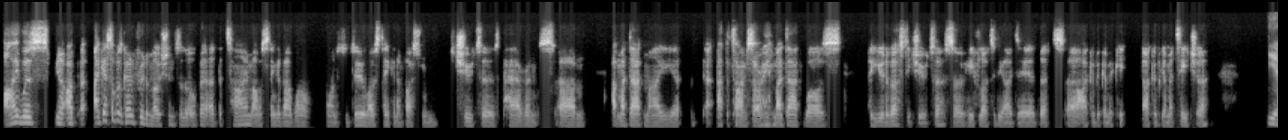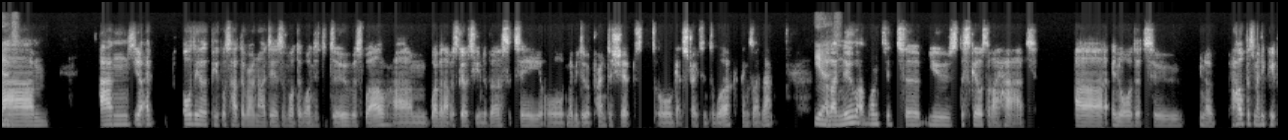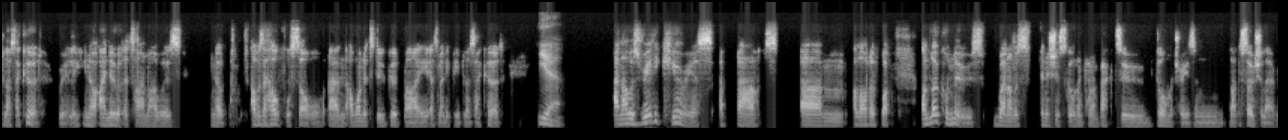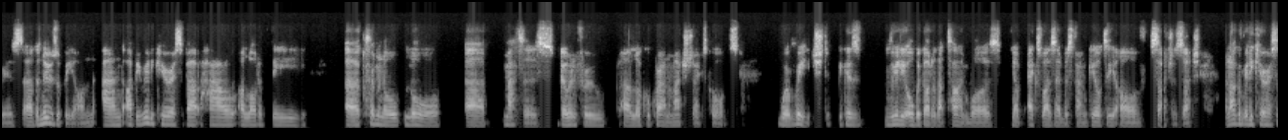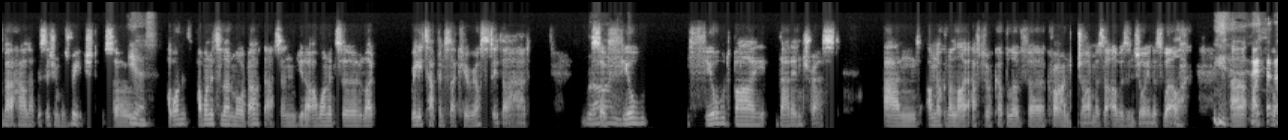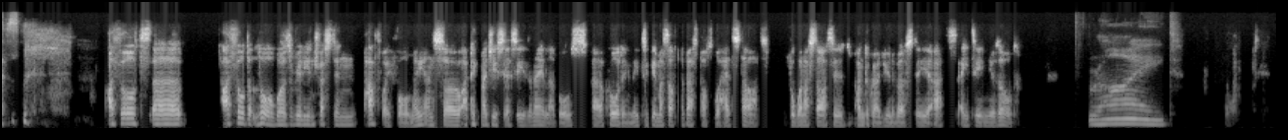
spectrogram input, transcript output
I was, you know, I, I guess I was going through the motions a little bit at the time. I was thinking about what I wanted to do. I was taking advice from tutors, parents. Um, at my dad, my uh, at the time, sorry, my dad was a university tutor, so he floated the idea that uh, I could become a I could become a teacher. Yes. Um, and yeah, I- all the other people's had their own ideas of what they wanted to do as well. Um, whether that was go to university or maybe do apprenticeships or get straight into work, things like that Yeah. but I Yes. knew I wanted to use the skills that I had uh, in order to, you know, help as many people as I could, really. You know, I knew at the time I was, you know, I was a helpful soul and I wanted to do good by as many people as I could. Yeah. And I was really curious about um, a lot of, well, on local news, when I was finishing school and coming back to dormitories and like the social areas, uh, the news would be on, and I'd be really curious about how a lot of the uh, criminal law uh, matters going through uh, local crown and magistrates courts were reached because really all we got at that time was you know XYZ was found guilty of such and such and I got really curious about how that decision was reached so Yes. I wanted I wanted to learn more about that and you know I wanted to like really tap into that curiosity that I had so fueled fueled by that interest and I'm not going to lie after a couple of uh, crime dramas that I was enjoying as well uh, I thought I thought uh, I thought that law was a really interesting pathway for me, and so I picked my GCSEs and A levels uh, accordingly to give myself the best possible head start for when I started undergrad university at 18 years old. Right.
